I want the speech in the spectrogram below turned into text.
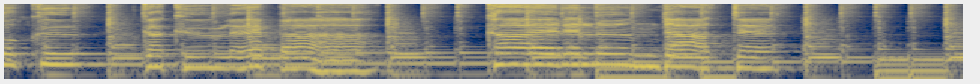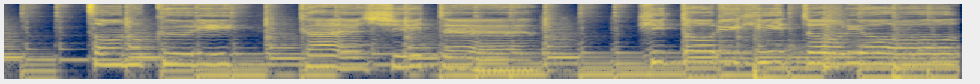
帝国が来れば帰れるんだって。その繰り返して一人一人を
